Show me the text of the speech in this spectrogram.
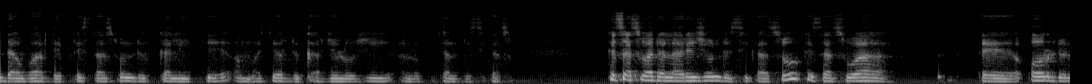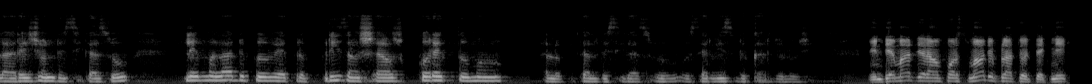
d'avoir des prestations de qualité en matière de cardiologie à l'hôpital de Sikasso. Que ce soit dans la région de Sikasso, que ce soit hors de la région de Sikasso, les malades peuvent être pris en charge correctement à l'hôpital de Sikasso au service de cardiologie. Une démarche de renforcement du plateau technique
